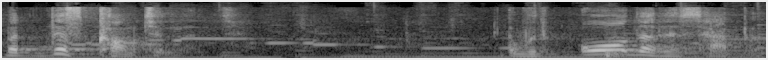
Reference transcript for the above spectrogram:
But this continent, with all that has happened,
